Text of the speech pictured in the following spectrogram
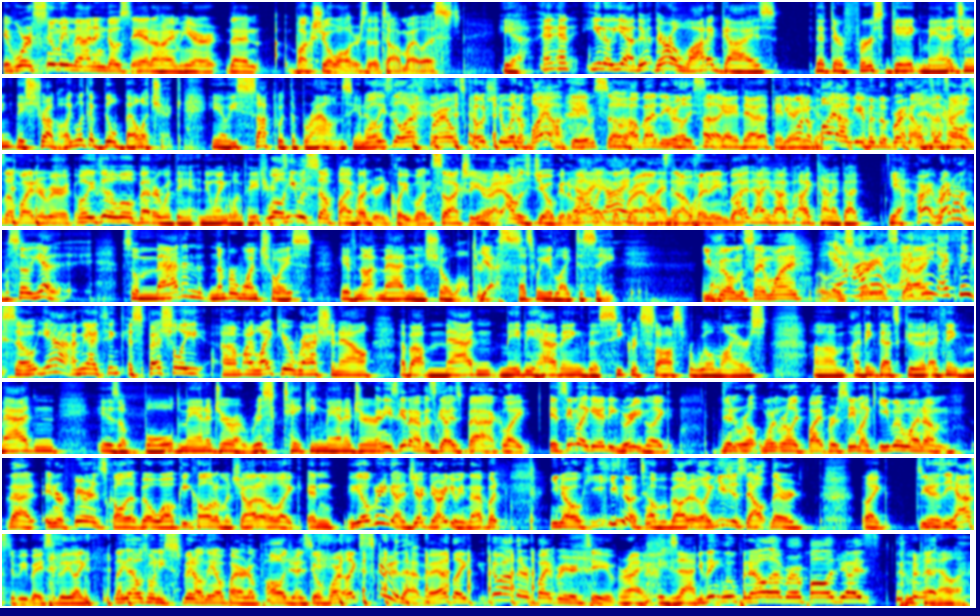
if we're assuming Maddon goes to Anaheim here, then Buck Showalter's at the top of my list. yeah, and and you know, yeah, there there are a lot of guys that their first gig managing they struggle. Like look at Bill Belichick. You know, he sucked with the Browns. You know. Well, he's the last Browns coach to win a playoff game, so oh. how bad did he really suck? Oh. okay, there. Okay, He there won a go. playoff game with the Browns. That's All always a minor miracle. Well, he did a little better with the New England Patriots. Well, he was sub 500 in Cleveland, so actually you're Yeah. right. I was joking about I- like the Browns not winning, but I, I, I kind of got yeah. All right, right on. So yeah, so Maddon number one choice. If not Maddon, then Showalter. Yes. that's what you'd like to see. You feeling the same way? Experienced I, guy. I think I think so. Yeah, I mean, I think especially um, I like your rationale about Maddon maybe having the secret sauce for Wil Myers. Um, I think that's good. I think Maddon is a bold manager, a risk taking manager. and he's gonna have his guys back. Like it seemed like Andy Green like didn't re- wouldn't really fight for his team. Like even when um that interference call that Bill Welke called on Machado, like and know Green got ejected arguing that, but you know he, he's not tough about it. Like he's just out there like. Because he has to be basically like like that was when he spit on the umpire and apologized to him for it. Like screw that man. Like go out there and fight for your team. right, exactly. You think Lou Piniella ever apologized? Lou Piniella.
